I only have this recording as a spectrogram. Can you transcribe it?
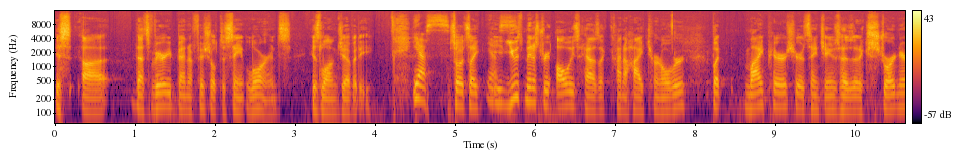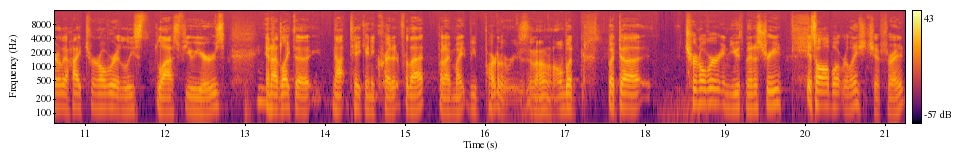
is uh, that's very beneficial to St. Lawrence is longevity. Yes. So it's like Yes. youth ministry always has a kind of high turnover, but my parish here at St. James has an extraordinarily high turnover, at least the last few years. Mm-hmm. And I'd like to not take any credit for that, but I might be part of the reason. I don't know. But but uh, turnover in youth ministry, it's all about relationships, right?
